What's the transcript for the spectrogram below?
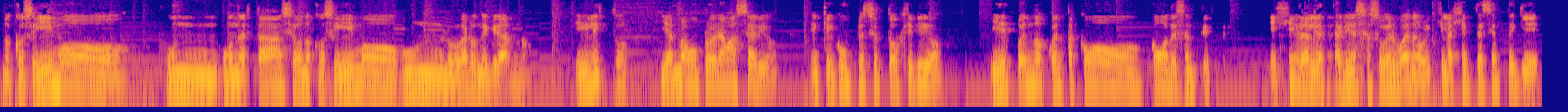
nos conseguimos un- una estancia o nos conseguimos un lugar donde quedarnos y listo. Y armamos un programa serio en que cumple ciertos objetivos y después nos cuentas cómo, cómo te sentiste. En general la experiencia es súper buena porque la gente siente que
